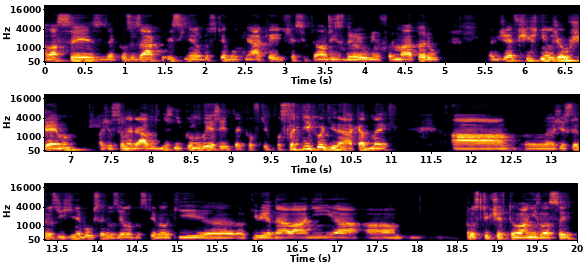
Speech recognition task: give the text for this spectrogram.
hlasy z, jako ze zákulisí nebo prostě od nějakých, jestli to mám říct, zdrojů, informátorů, takže všichni lžou všem a že se nedá vůbec nikomu věřit, jako v těch posledních hodinách a dnech. A že se rozjíždí nebo už se rozjelo prostě velký, velký vyjednávání a, a prostě kšeftování z hlasy.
